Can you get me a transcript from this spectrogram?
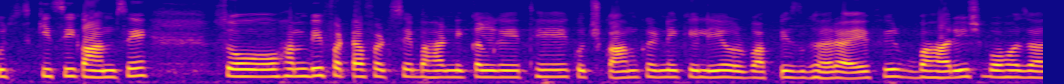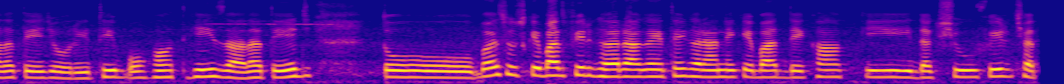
कुछ किसी काम से सो। So, हम भी फटाफट से बाहर निकल गए थे कुछ काम करने के लिए और वापस घर आए। फिर बारिश बहुत ज़्यादा तेज़ हो रही थी बहुत ही ज़्यादा तेज़। तो बस उसके बाद फिर घर आ गए थे। घर आने के बाद देखा कि दक्षु फिर छत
